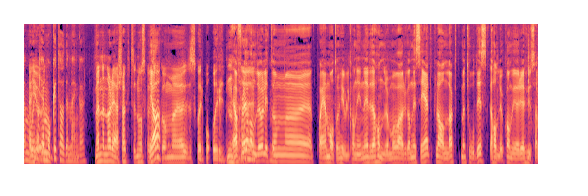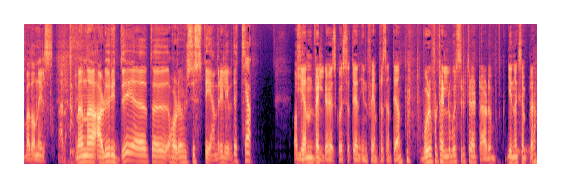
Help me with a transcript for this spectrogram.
Jeg må, Jeg ikke, jeg må ikke ta det med en gang. Men når det er sagt, nå skal vi Ja. snakke om uh, score på orden. Ja, for det Eh, handler jo litt om uh, på en måte om hybelkaniner. Det handler om å være organisert, planlagt, metodisk. Det handler jo ikke om å gjøre husarbeid, da, Nils. Neida. Men uh, er du ryddig? Eh, Har du systemer i livet ditt? Ja. Altså, I en veldig høy score, 71 innenfor 1% igjen. Hvor, fortell, hvor strukturert er du? Gi noen eksempler da,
